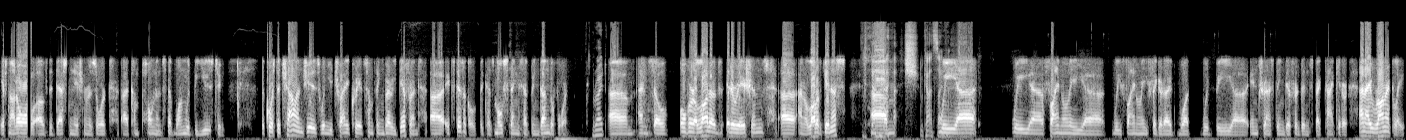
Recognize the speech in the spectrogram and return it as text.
if not all, of the destination resort uh, components that one would be used to. Of course, the challenge is when you try to create something very different, uh, it's difficult because most things have been done before. Right. Um, and so, over a lot of iterations uh, and a lot of Guinness, um, Shh, we can't say. we uh, we uh, finally uh, we finally figured out what would be uh, interesting, different, and spectacular. And ironically,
